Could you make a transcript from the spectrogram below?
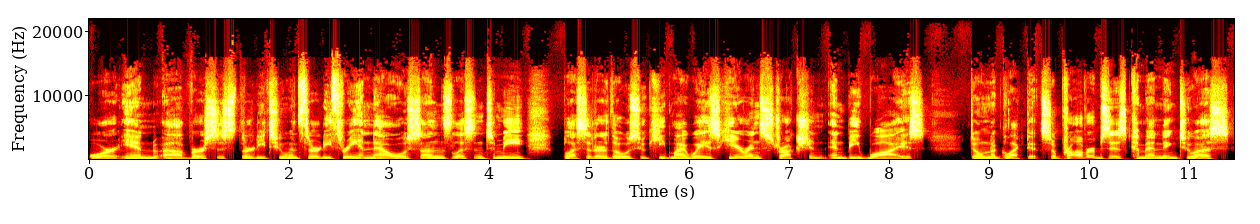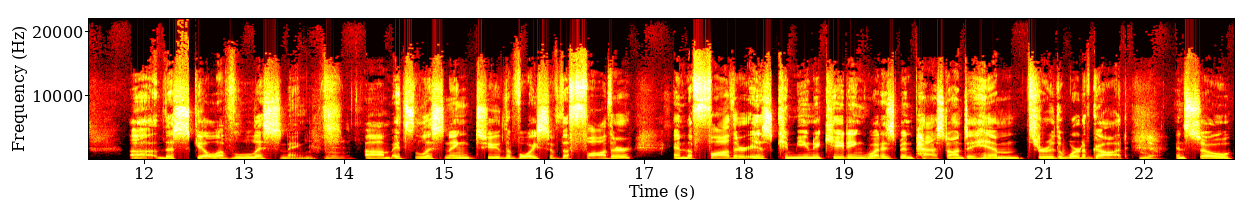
Or in uh, verses 32 and 33 and now o sons listen to me. Blessed are those who keep my ways. Hear instruction and be wise. Don't neglect it. So proverbs is commending to us uh, the skill of listening. Mm-hmm. Um, it's listening to the voice of the Father, and the Father is communicating what has been passed on to him through the Word of God. Yeah. And so,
